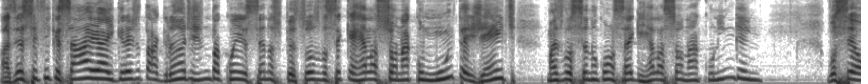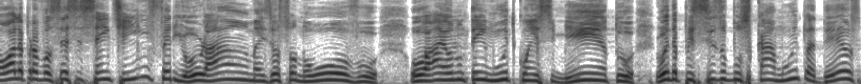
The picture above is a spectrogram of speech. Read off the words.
Às vezes você fica assim, ah, a igreja está grande, a gente não está conhecendo as pessoas, você quer relacionar com muita gente, mas você não consegue relacionar com ninguém. Você olha para você se sente inferior. Ah, mas eu sou novo. Ou ah, eu não tenho muito conhecimento. Eu ainda preciso buscar muito a Deus.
